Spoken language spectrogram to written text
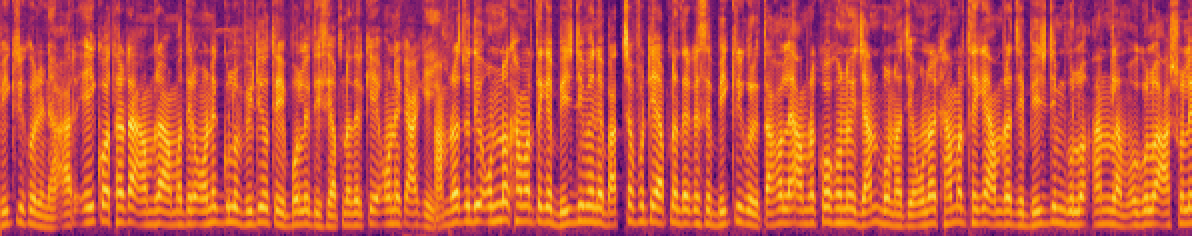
বিক্রি করি না। আর এই কথাটা আমরা আমাদের অনেকগুলো ভিডিওতেই বলে দিছি আপনাদেরকে অনেক আগে আমরা যদি অন্য খামার থেকে বিশ ডিম এনে বাচ্চা ফুটিয়ে আপনাদের কাছে বিক্রি করি, তাহলে আমরা কখনোই জানব না যে ওনার খামার থেকে আমরা যে বিশ ডিমগুলো আনলাম, ওগুলো আসলে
